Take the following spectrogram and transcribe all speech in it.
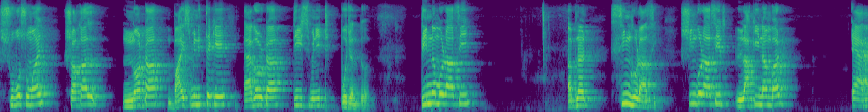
শুভ সময় সকাল নটা বাইশ মিনিট থেকে এগারোটা তিরিশ মিনিট পর্যন্ত। তিন নম্বর রাশি আপনার সিংহ রাশি। সিংহ রাশির লাকি নাম্বার এক।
